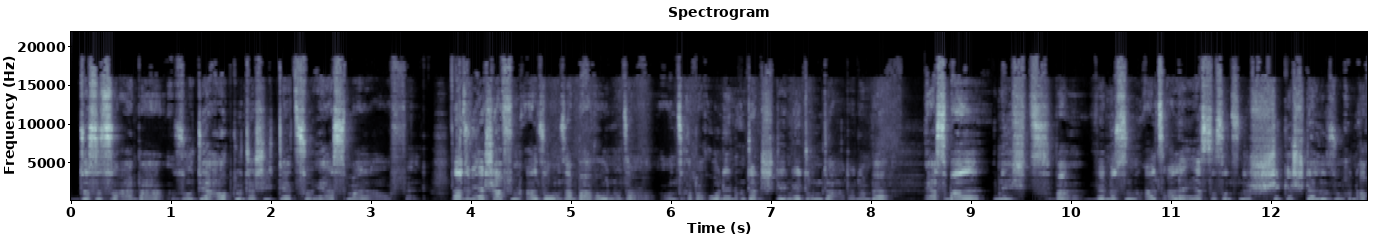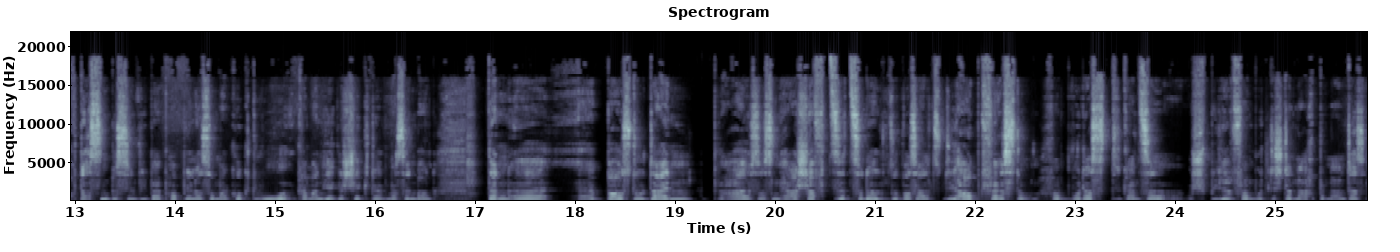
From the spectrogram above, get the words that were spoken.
Das ist einfach so der Hauptunterschied, der zuerst mal auffällt. Also wir erschaffen also unseren Baron, unser, unsere Baronin und dann stehen wir drum da. Dann haben wir Erstmal nichts. Wir müssen als allererstes uns eine schicke Stelle suchen. Auch das ein bisschen wie bei Populous, wo man guckt, wo kann man hier geschickt irgendwas hinbauen. Dann äh, äh baust du deinen, ja, ist das ein Herrschaftssitz oder sowas als die Hauptfestung, wo das ganze Spiel vermutlich danach benannt ist.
